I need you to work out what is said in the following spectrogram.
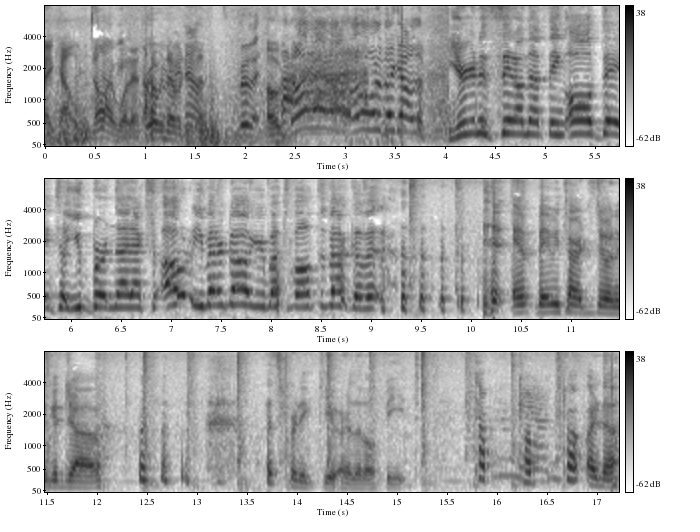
Make out with No, I wouldn't. I would never do that. Prove it. Oh, no, no, no. I don't want to make out with him. You're gonna sit on that thing all day until you burn that extra. Oh, you better go. You're about to fall off the back of it. and Baby Tard's doing a good job. That's pretty cute, her little feet. Top, top, top. I know.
